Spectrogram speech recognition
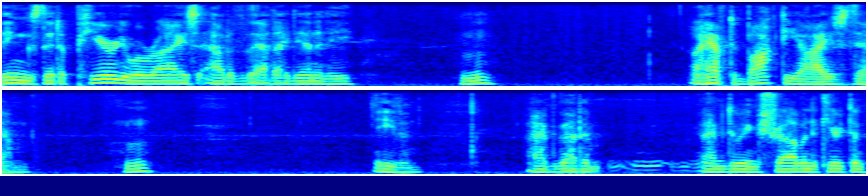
things that appear to arise out of that identity hmm? I have to bhaktyize them Hmm? Even. I've got to, I'm doing Shravana Kirtan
